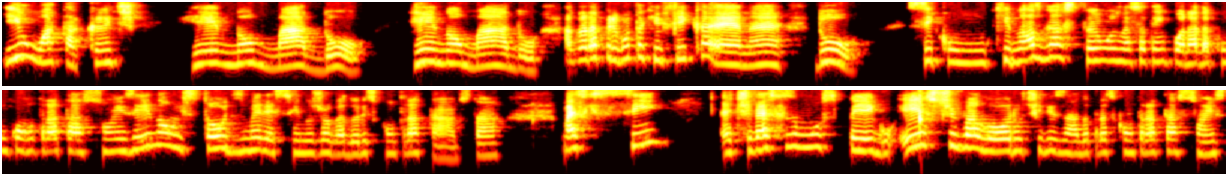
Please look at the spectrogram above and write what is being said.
e um atacante renomado. Renomado. Agora a pergunta que fica é, né, Du, se com o que nós gastamos nessa temporada com contratações, e não estou desmerecendo os jogadores contratados, tá? Mas que se é, tivéssemos pego este valor utilizado para as contratações,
